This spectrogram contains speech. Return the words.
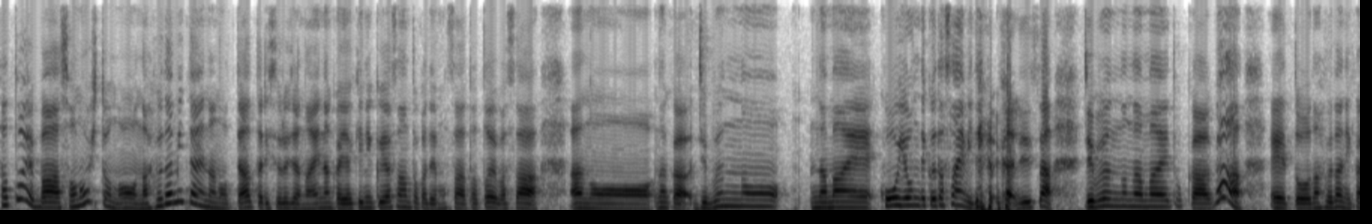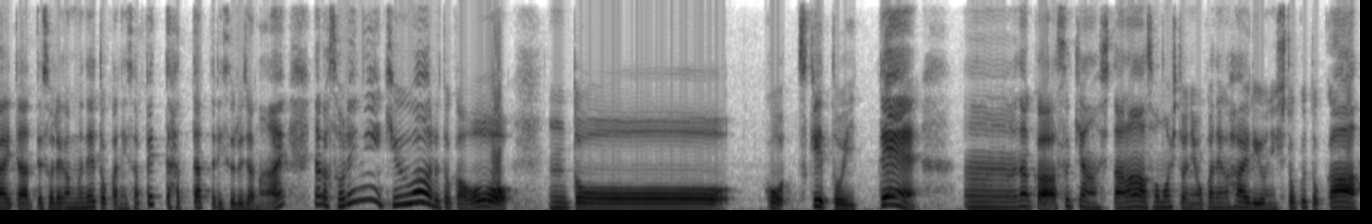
例えばその人の名札みたいなのってあったりするじゃない？なんか焼肉屋さんとかでもさ例えばさあのー、なんか自分の名前こう呼んでくださいみたいな感じでさ自分の名前とかが、えーと、名札に書いてあってそれが胸とかにさペッて貼ってあったりするじゃない？なんかそれに QR とかをうんとこうつけといてうーんなんかスキャンしたらその人にお金が入るようにしとくとか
